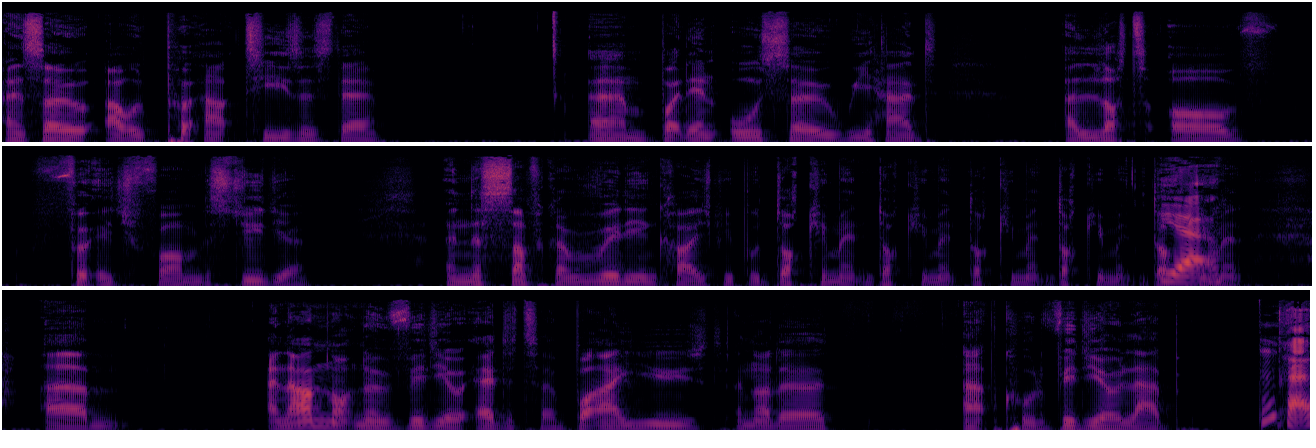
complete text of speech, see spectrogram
and so I would put out teasers there. Um, but then also we had a lot of footage from the studio, and this is something I really encourage people: document, document, document, document, Yeah. document. Um, and I'm not no video editor, but I used another app called Video Lab. Okay.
